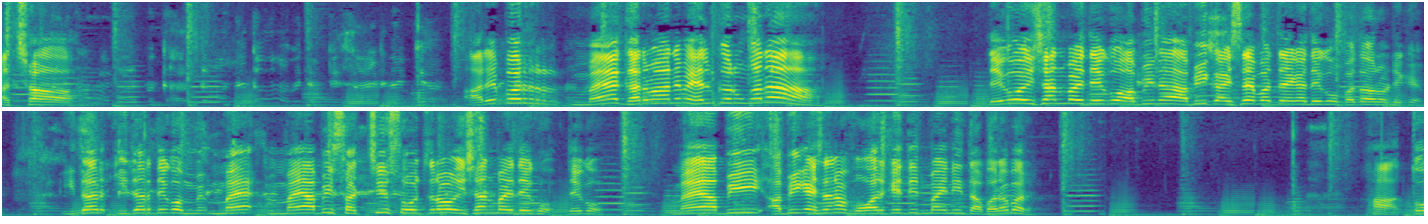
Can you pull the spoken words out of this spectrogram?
अच्छा। अरे, पर मैं घर में आने में हेल्प करूँगा ना। देखो, ईशान भाई, देखो, अभी ना, अभी कैसे बताएगा देखो, बता रहा ठीक है। इधर इधर देखो, मैं मैं अभी सच्ची सोच रहा हूँ, ईशान भाई, देखो देखो, मैं अभी अभी कैसे ना वॉर के दिन मैं नहीं था, बराबर? हाँ तो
